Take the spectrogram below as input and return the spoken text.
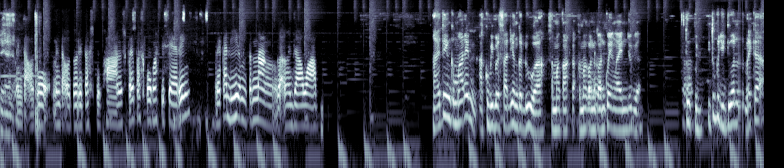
ya minta auto minta otoritas Tuhan. Supaya pas kau ngasih sharing mereka diem tenang nggak ngejawab. Nah itu yang kemarin aku Bible study yang kedua sama sama kawan-kawanku yang lain juga. Itu pu- itu puji Tuhan mereka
